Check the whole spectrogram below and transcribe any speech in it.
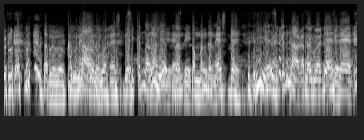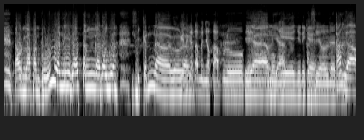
Ntar dulu. Kenal SD tuh dong, gua. SD. Si kenal Nggak, iya dan SD. temen dan SD. Iya si kenal kata gue Dia Oke. SD Tahun 80an nih datang kata gue Si kenal gue Kita bilang kata menyokap lu. Iya mungkin Jadi kayak Hasil dari. Kagak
